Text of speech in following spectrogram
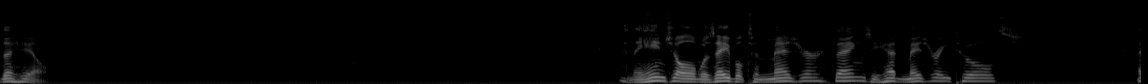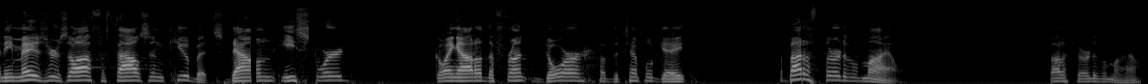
the hill. And the angel was able to measure things. He had measuring tools. And he measures off a thousand cubits down eastward going out of the front door of the temple gate, about a third of a mile. About a third of a mile.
